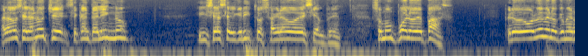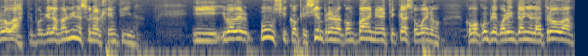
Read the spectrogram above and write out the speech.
a las 12 de la noche se canta el himno y se hace el grito sagrado de siempre. Somos un pueblo de paz, pero devolveme lo que me robaste, porque las Malvinas son argentinas. y, va a haber músicos que siempre nos acompañan, en este caso, bueno, como cumple 40 años la trova,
